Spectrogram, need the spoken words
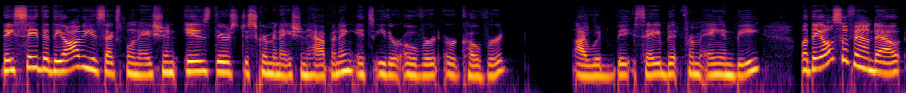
They say that the obvious explanation is there's discrimination happening. It's either overt or covert. I would be, say a bit from A and B. But they also found out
